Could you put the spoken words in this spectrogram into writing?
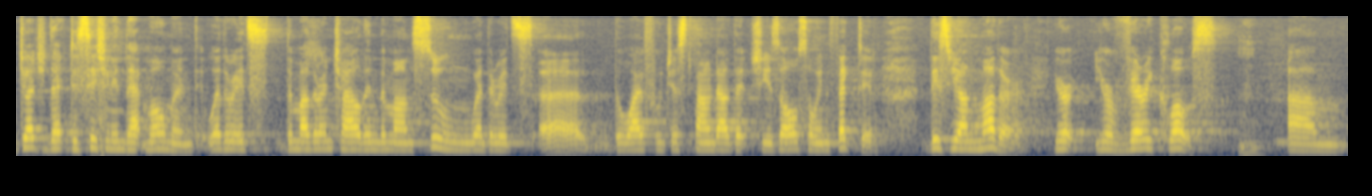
judge that decision in that moment, whether it's the mother and child in the monsoon, whether it's uh, the wife who just found out that she is also infected, this young mother, you're, you're very close. Mm -hmm. um,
